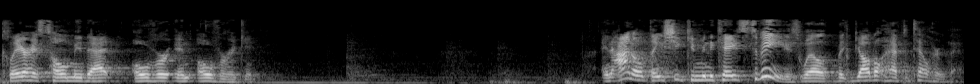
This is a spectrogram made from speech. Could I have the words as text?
Claire has told me that over and over again. And I don't think she communicates to me as well, but y'all don't have to tell her that.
